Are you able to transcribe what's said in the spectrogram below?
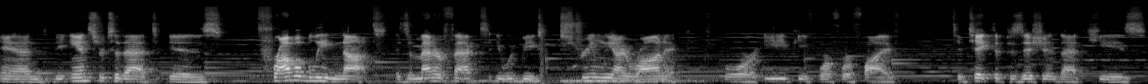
And the answer to that is probably not. As a matter of fact, it would be extremely ironic for EDP 445 to take the position that he's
